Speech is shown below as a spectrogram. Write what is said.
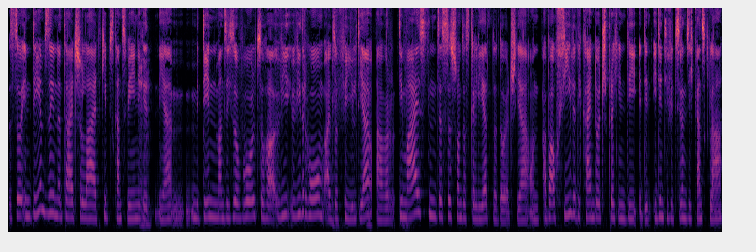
so in dem Sinne deutsche Leute gibt es ganz wenige, mhm. ja, mit denen man sich so wohl zu wie wiederum also fühlt, ja. Aber die meisten, das ist schon das gelehrte Deutsch, ja. Und aber auch viele, die kein Deutsch sprechen, die, die identifizieren sich ganz klar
